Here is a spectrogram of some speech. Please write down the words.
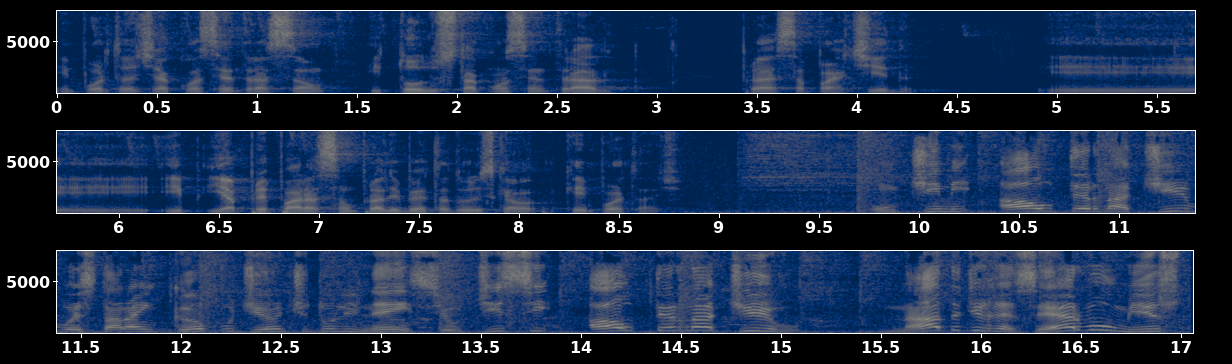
é importante a concentração e todos estar concentrados para essa partida e, e, e, a preparação para a Libertadores, que é, que é importante. Um time alternativo estará em campo diante do Linense. Eu disse alternativo nada de reserva ou misto.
